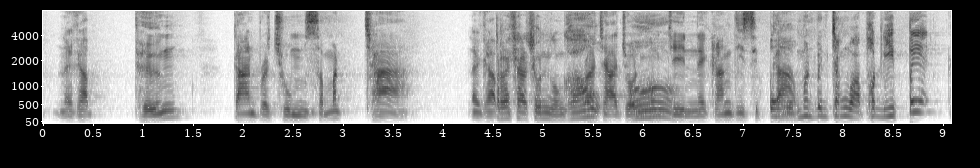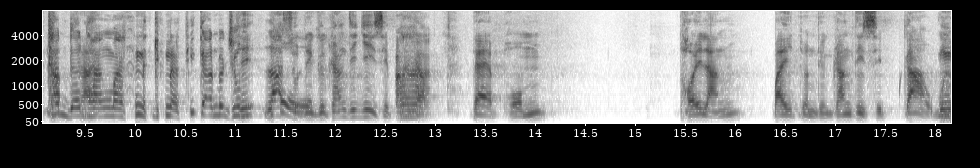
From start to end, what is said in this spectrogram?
ำนะครับถึงการประชุมสมัชชานะครับ ประชาชนของเขาประชาชนของจีนในครั้งที่โอ้โห19มันเป็นจังหวะพอดีเป๊ะท่านเดินทางมาในขณะที่การประชุมที่ล่าสุดเนี่ยโอ้โหคือครั้งที่ 20 นะครับอ่า แต่ผมถอยหลังไปจนถึงครั้งที่ 19 เมื่อ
